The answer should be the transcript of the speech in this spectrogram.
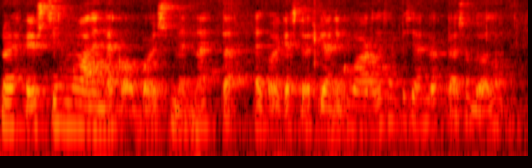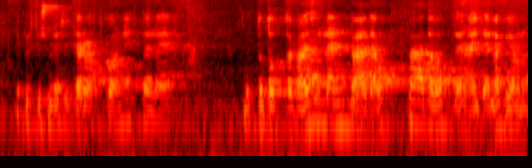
No ehkä just siihen maalintekoon voisi mennä, että, että oikeasti olisi vielä niin vaarallisempi siellä hyökkäysalueella ja pystyisi myös itse ratkoa niitä pelejä. Mutta totta kai silleen päätavoitteena itselläkin on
